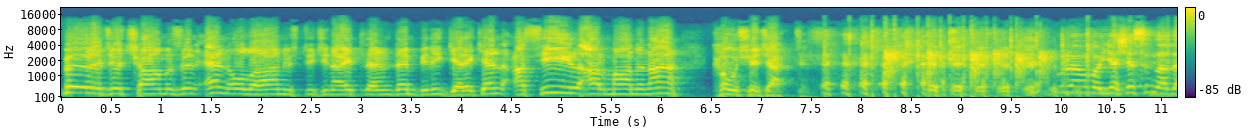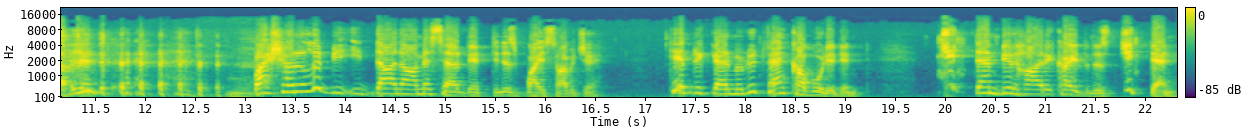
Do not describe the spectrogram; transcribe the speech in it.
Böylece çağımızın en olağanüstü cinayetlerinden biri gereken asil armağanına kavuşacaktır. Bravo yaşasın adalet. Başarılı bir iddianame serdettiniz Bay Savcı. Tebriklerimi lütfen kabul edin. Cidden bir harikaydınız cidden.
